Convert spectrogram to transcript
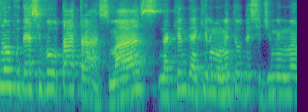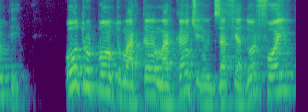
não pudesse voltar atrás, mas naquele, naquele momento eu decidi me manter. Outro ponto marcante, desafiador, foi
